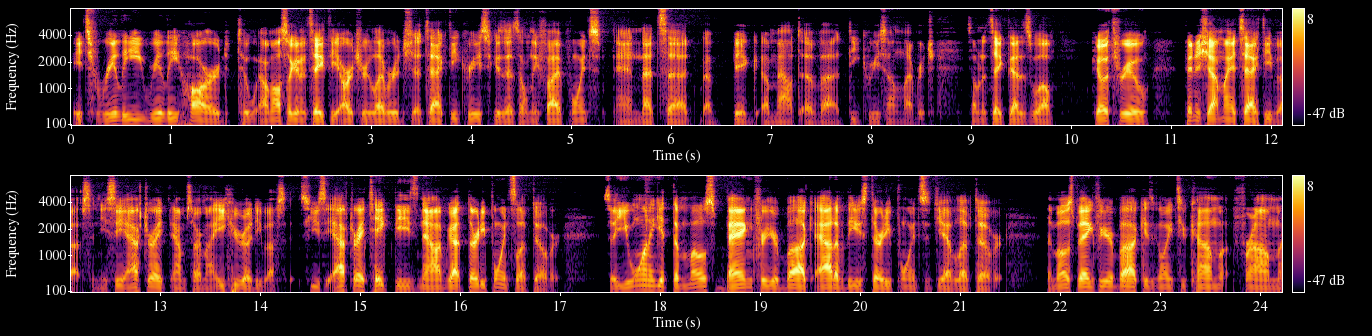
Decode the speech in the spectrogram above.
it's really, really hard to. I'm also going to take the archer leverage attack decrease because that's only five points, and that's a, a big amount of uh, decrease on leverage. So I'm going to take that as well. Go through, finish out my attack debuffs, and you see after I, I'm sorry, my hero debuffs. So you see after I take these, now I've got 30 points left over. So you want to get the most bang for your buck out of these 30 points that you have left over. The most bang for your buck is going to come from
